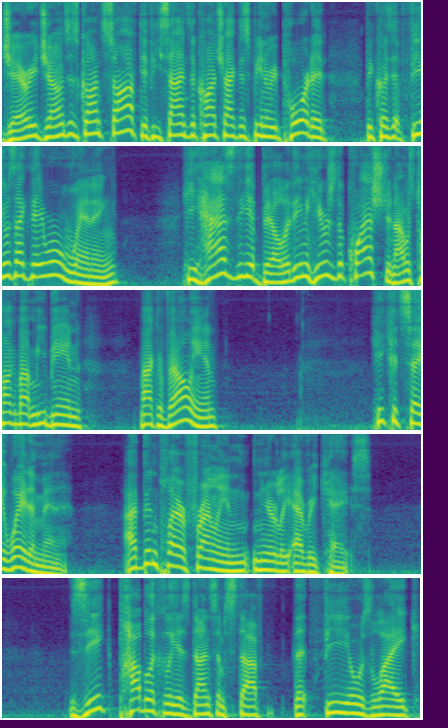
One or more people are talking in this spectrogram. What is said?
Jerry Jones has gone soft if he signs the contract that's being reported because it feels like they were winning. He has the ability. And here's the question I was talking about me being Machiavellian. He could say, wait a minute. I've been player friendly in nearly every case. Zeke publicly has done some stuff that feels like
